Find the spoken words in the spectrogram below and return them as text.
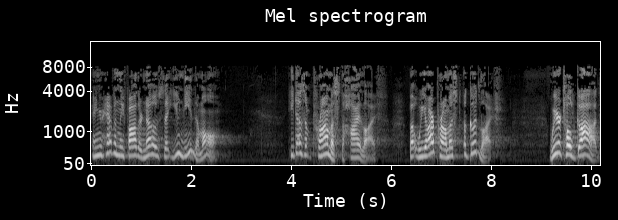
And your heavenly Father knows that you need them all. He doesn't promise the high life, but we are promised a good life. We are told God,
